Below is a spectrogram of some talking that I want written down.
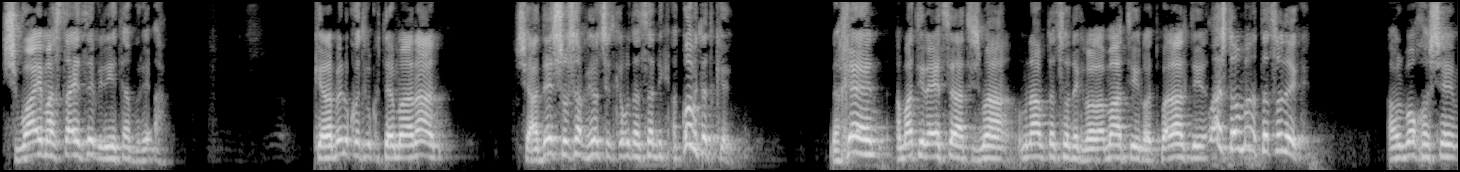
שבועיים עשתה את זה ונהייתה בריאה. כי רבנו כותב בכותב מהר"ן, שעד שלושה בחינות של כמות הצדיק, הכל מתעדכן. לכן אמרתי לעצר, תשמע, אמנם אתה צודק, לא למדתי, לא התפללתי, מה שאתה אומר, אתה צודק. אבל ברוך השם,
